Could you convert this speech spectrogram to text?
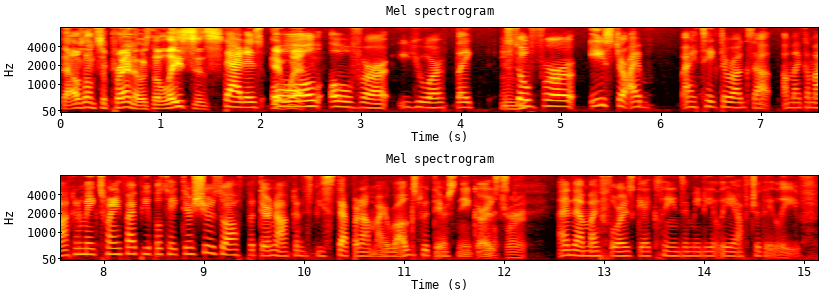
That was on Sopranos, the laces. that is Get wet. all over your like so Mm-hmm. for easter i i take the rugs up i'm like i'm not going to make 25 people take their shoes off but they're not going to be stepping on my rugs with their sneakers right. and then my floors get cleaned immediately after they leave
